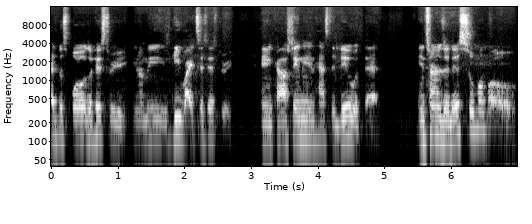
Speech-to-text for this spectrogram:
has the spoils of history. You know what I mean? He writes his history, and Kyle Shanahan has to deal with that. In terms of this Super Bowl,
